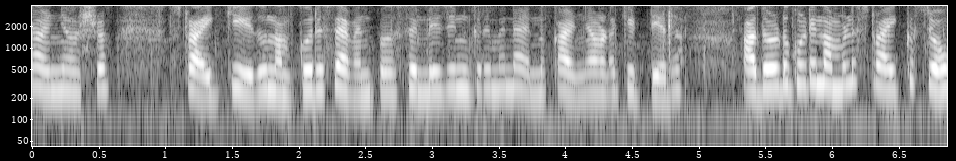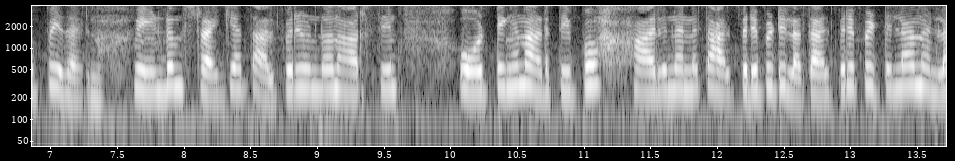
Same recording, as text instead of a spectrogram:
കഴിഞ്ഞ വർഷം സ്ട്രൈക്ക് ചെയ്തു. നമുക്കൊരു സെവൻ പെർസെന്റേജ് ഇൻക്രിമെന്റ് ആയിരുന്നു കഴിഞ്ഞ തവണ കിട്ടിയത്. അതോടുകൂടി നമ്മൾ സ്ട്രൈക്ക് സ്റ്റോപ്പ് ചെയ്തായിരുന്നു. വീണ്ടും സ്ട്രൈക്ക് ചെയ്യാൻ താല്പര്യമുണ്ടോ എന്ന് ആർ സി വോട്ടിംഗ് നടത്തിയപ്പോൾ ആരും തന്നെ താല്പര്യപ്പെട്ടില്ല. താല്പര്യപ്പെട്ടില്ല എന്നല്ല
